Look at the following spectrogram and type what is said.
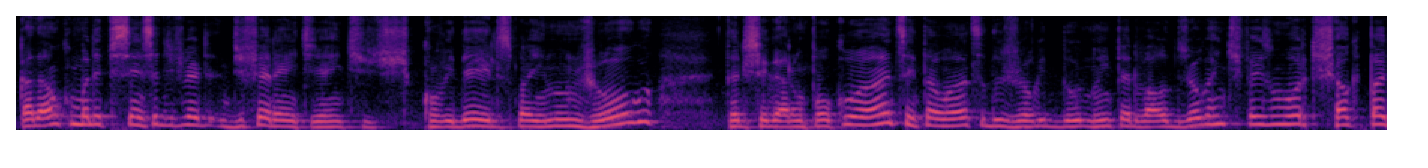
cada um com uma deficiência diferente. A gente convidei eles para ir num jogo, então eles chegaram um pouco antes, então antes do jogo e no intervalo do jogo a gente fez um workshop para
